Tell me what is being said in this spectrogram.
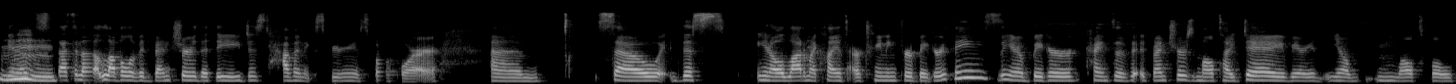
you know, it's- Mm. that's a level of adventure that they just haven't experienced before. Um, so this you know, a lot of my clients are training for bigger things, you know, bigger kinds of adventures, multi-day, very, you know, multiple,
